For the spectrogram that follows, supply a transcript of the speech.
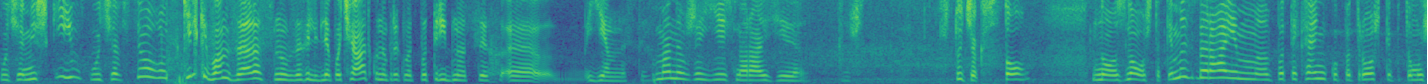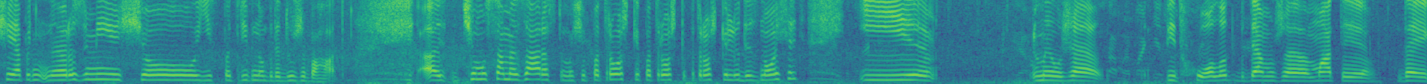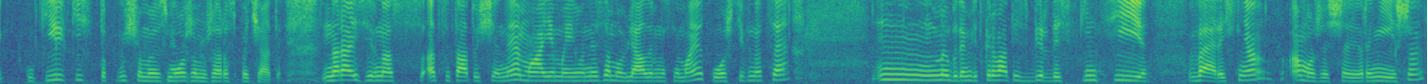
куча мішків, куча всього. Скільки вам зараз, ну взагалі для початку, наприклад, потрібно цих е, ємностей? В мене вже є наразі штучок 100. Ну, знову ж таки, ми збираємо потихеньку, потрошки, тому що я розумію, що їх потрібно буде дуже багато. А чому саме зараз? Тому що потрошки, потрошки, потрошки люди зносять, і ми вже під холод будемо вже мати деяку кількість, таку, що ми зможемо вже розпочати. Наразі в нас ацетату ще немає, ми його не замовляли, в нас немає коштів на це. Ми будемо відкривати збір десь в кінці вересня, а може ще й раніше.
